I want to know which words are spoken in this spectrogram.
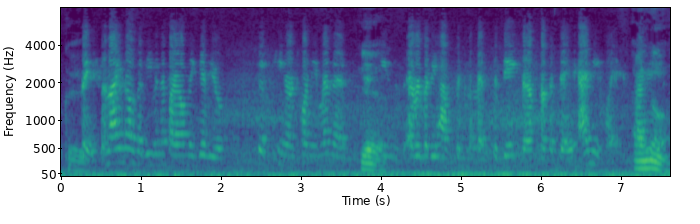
Okay. space. And I know that even if I only give you 15 or 20 minutes, Yeah. it means everybody has to commit to being there for the day anyway. I know.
